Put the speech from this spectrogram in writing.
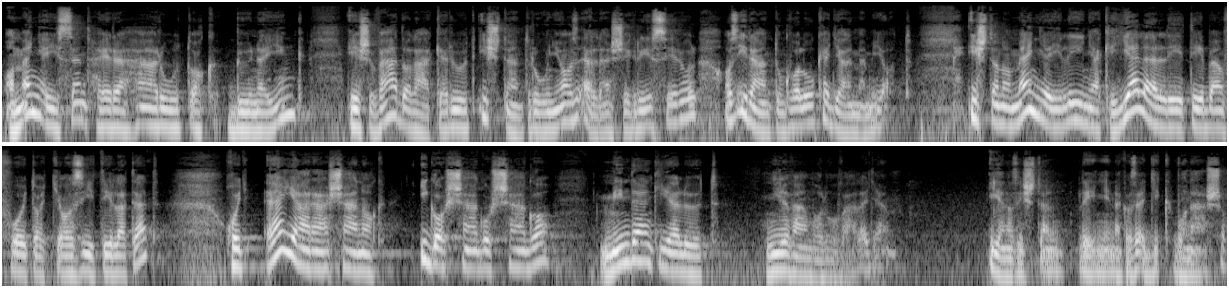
A mennyei szent helyre hárultak bűneink, és vád alá került Isten trónja az ellenség részéről az irántunk való kegyelme miatt. Isten a mennyei lények jelenlétében folytatja az ítéletet, hogy eljárásának igazságossága mindenki előtt nyilvánvalóvá legyen. Ilyen az Isten lényének az egyik vonása.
